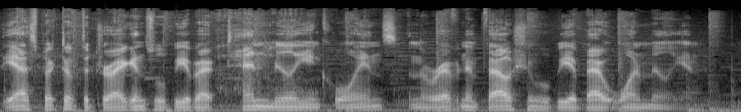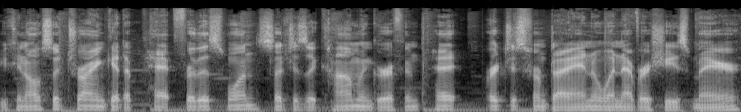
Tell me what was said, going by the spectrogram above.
The aspect of the dragons will be about 10 million coins, and the Revenant Falchion will be about 1 million. You can also try and get a pet for this one, such as a common griffin pet, purchased from Diana whenever she's mayor.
